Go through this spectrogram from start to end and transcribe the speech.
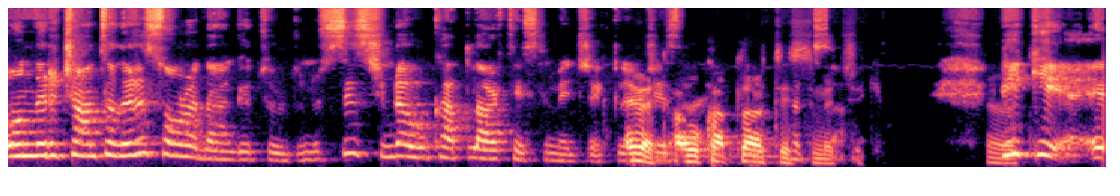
Onları çantaları sonradan götürdünüz. Siz şimdi avukatlar teslim edecekler. Evet, avukatlar teslim Hatta. edecek. Evet. Peki, e,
